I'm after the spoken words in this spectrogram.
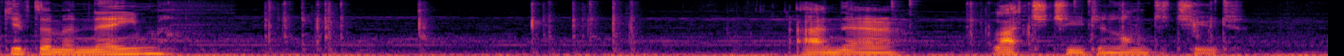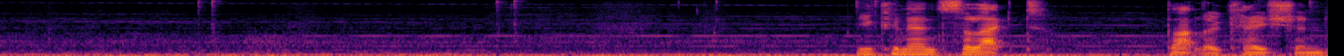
give them a name and their latitude and longitude. You can then select that location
